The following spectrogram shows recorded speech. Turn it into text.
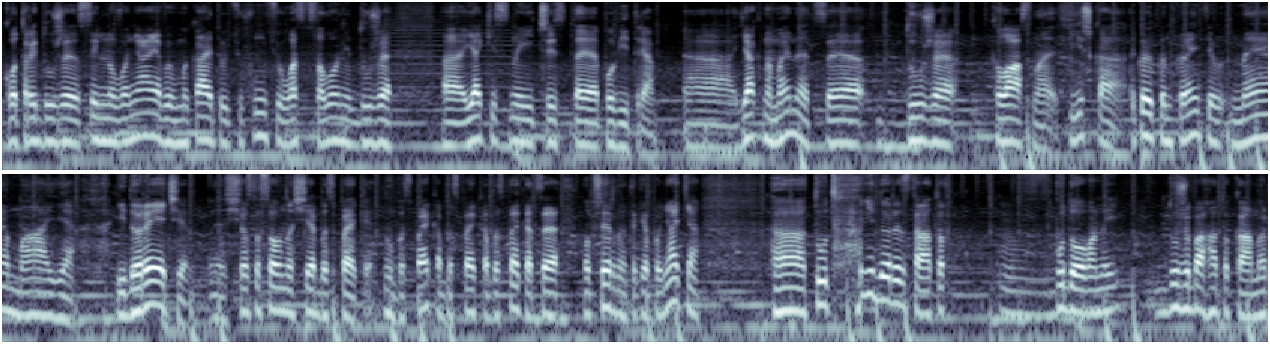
котрий дуже сильно воняє. Ви вмикаєте цю функцію. У вас в салоні дуже е, якісне і чисте повітря. Е, як на мене, це дуже класна фішка. Такої конкурентів немає. І до речі, що стосовно ще безпеки, ну безпека, безпека, безпека це обширне таке поняття. Е, Тут відеореєстратор вбудований, дуже багато камер.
